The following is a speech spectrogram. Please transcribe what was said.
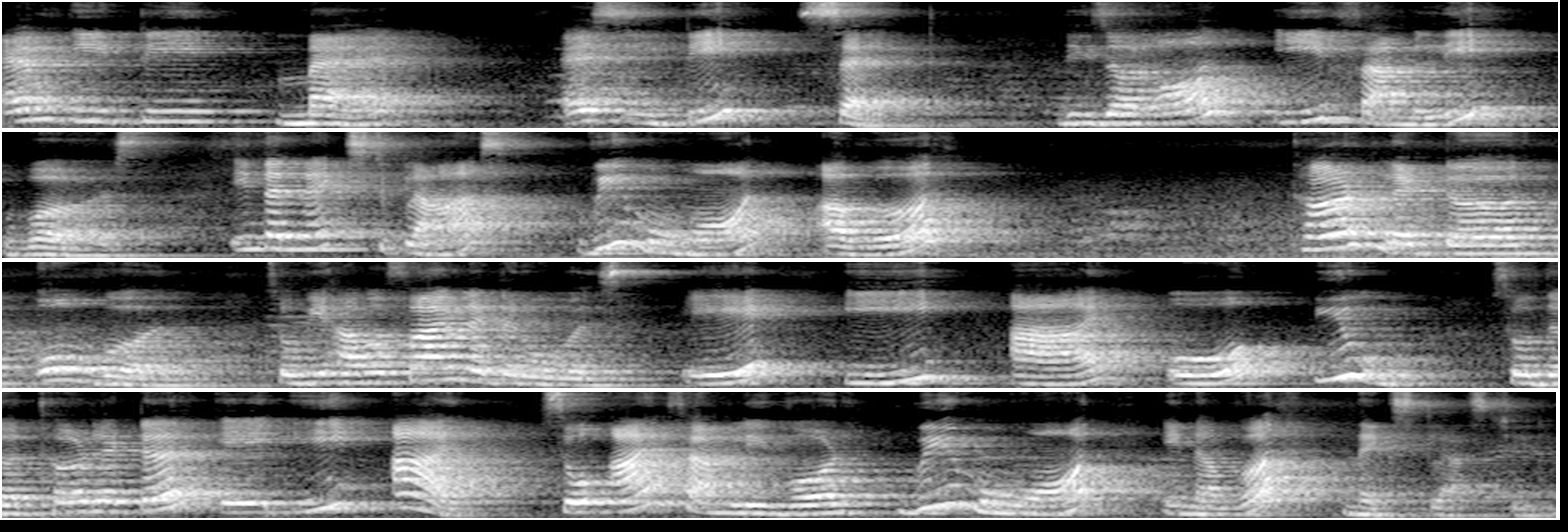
M-E-T mat, S-E-T set. These are all E family words. In the next class, we move on our third letter vowel. So we have a five letter vowels A, E, I, O, U. So the third letter A, E, I. So I family word we move on in our next class children.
